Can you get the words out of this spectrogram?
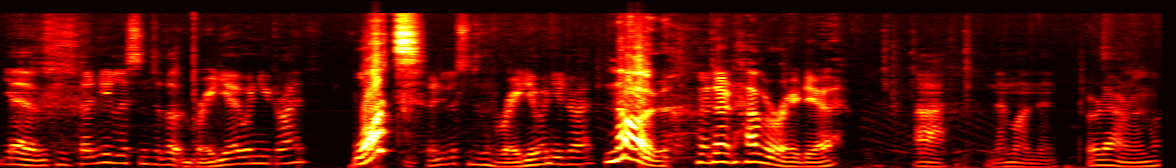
yeah, because don't you listen to the radio when you drive? What? Don't you listen to the radio when you drive? No, I don't have a radio. Ah, never mind then. Throw it down, remember?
